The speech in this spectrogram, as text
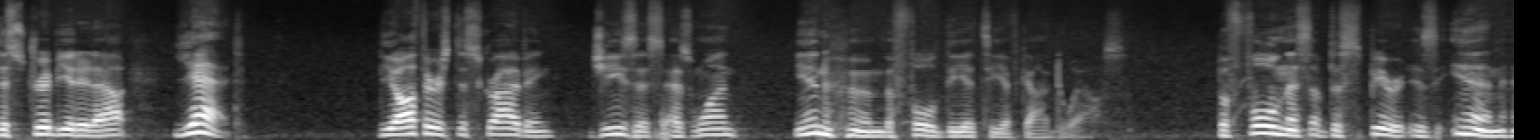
distributed out, yet the author is describing Jesus as one in whom the full deity of God dwells. The fullness of the Spirit is in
